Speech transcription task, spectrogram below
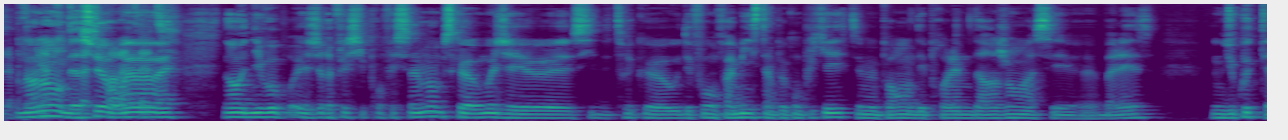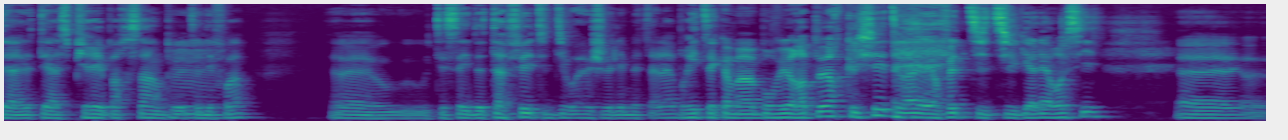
la Non, première non, te bien sûr, ouais, ouais, ouais. Non, au niveau, j'ai réfléchi professionnellement parce que moi, j'ai euh, aussi des trucs euh, où des fois en famille c'était un peu compliqué. Mes parents ont des problèmes d'argent assez euh, balèzes. Donc du coup, t'es t'es aspiré par ça un peu, tu sais, Mm. des fois. Euh, où t'essayes de taffer, tu te dis ouais, je vais les mettre à l'abri, c'est comme un bon vieux rappeur cliché, tu vois. Et en fait, tu, tu galères aussi. Euh,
